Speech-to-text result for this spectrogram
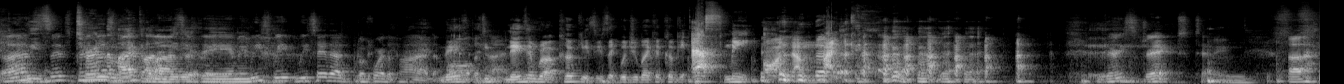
we, we it's turned the much mic my on philosophy. immediately. I mean, we, we, we say that before the pod all the time. Nathan brought cookies. He's like, "Would you like a cookie?" Ask me on the mic. Very strict, Teddy. Uh,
